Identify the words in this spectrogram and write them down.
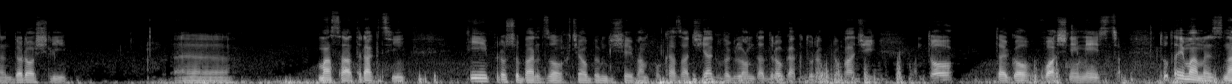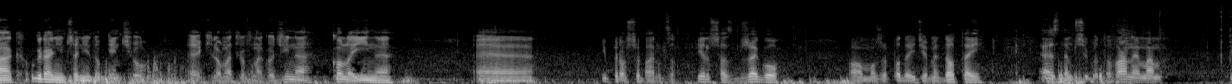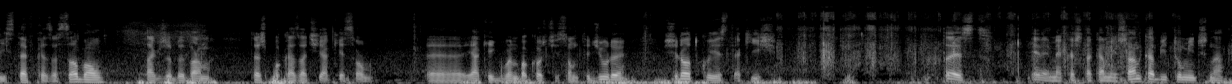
dorośli, masa atrakcji i proszę bardzo, chciałbym dzisiaj Wam pokazać, jak wygląda droga, która prowadzi do tego właśnie miejsca. Tutaj mamy znak, ograniczenie do 5 km na godzinę, kolejny e, i proszę bardzo, pierwsza z brzegu, o może podejdziemy do tej. Ja jestem przygotowany, mam listewkę ze sobą, tak żeby Wam też pokazać, jakie są, e, jakiej głębokości są te dziury. W środku jest jakiś to jest, nie wiem, jakaś taka mieszanka bitumiczna,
